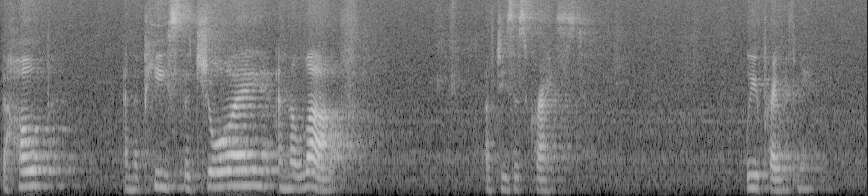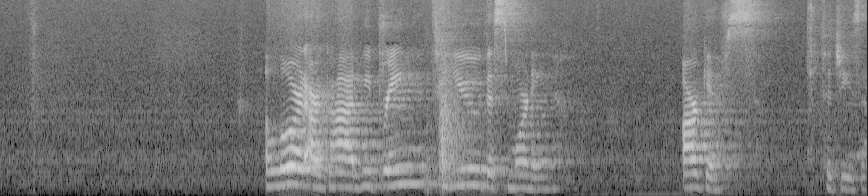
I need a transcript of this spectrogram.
the hope and the peace, the joy and the love of Jesus Christ. Will you pray with me? O oh Lord our God, we bring to you this morning our gifts to Jesus.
